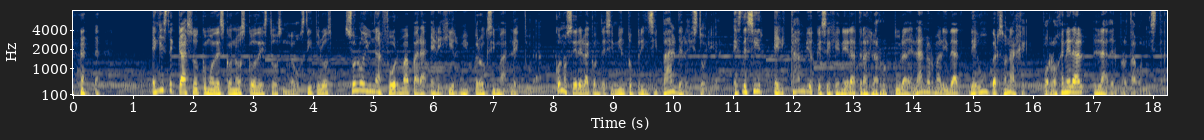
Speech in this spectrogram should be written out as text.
en este caso, como desconozco de estos nuevos títulos, solo hay una forma para elegir mi próxima lectura conocer el acontecimiento principal de la historia, es decir, el cambio que se genera tras la ruptura de la normalidad de un personaje, por lo general la del protagonista.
